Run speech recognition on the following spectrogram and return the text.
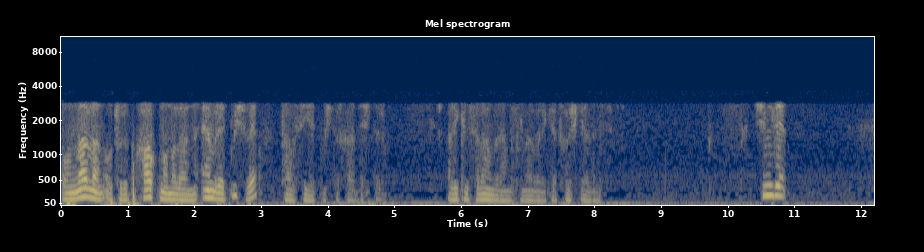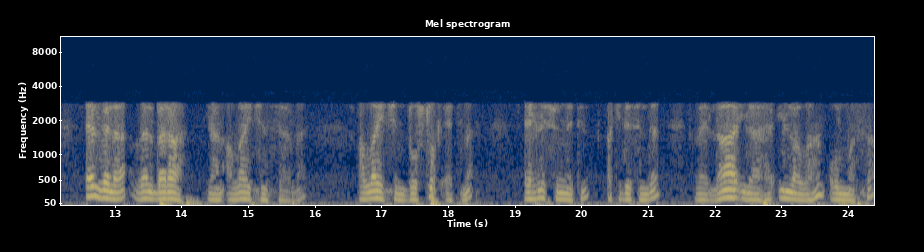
onlarla oturup kalkmamalarını emretmiş ve tavsiye etmiştir kardeşlerim. Aleyküm selam ve rahmetullahi ve berekat. Hoş geldiniz. Şimdi el vela vel bera yani Allah için sevme, Allah için dostluk etme, ehli sünnetin akidesinden ve la ilahe illallah'ın olmazsa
